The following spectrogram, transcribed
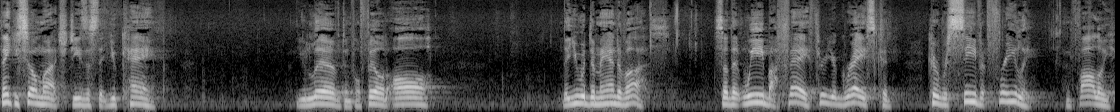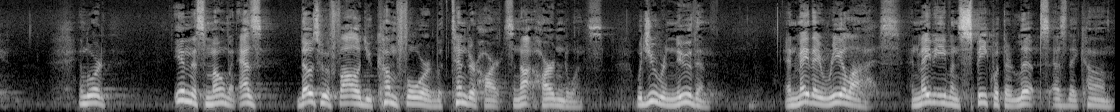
Thank you so much, Jesus, that you came. You lived and fulfilled all that you would demand of us so that we, by faith, through your grace, could, could receive it freely and follow you. And Lord, in this moment, as those who have followed you come forward with tender hearts and not hardened ones, would you renew them? And may they realize and maybe even speak with their lips as they come.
